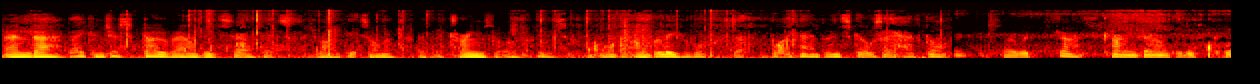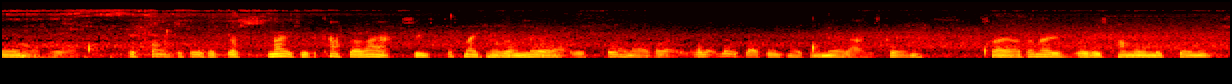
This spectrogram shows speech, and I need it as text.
And uh, they can just go around these circuits like it's on a, a, a train sort of. It's quite unbelievable the bike handling skills they have got. So we're just coming down to this corner here. Just do the just notice there's a couple of laps. He's just making a real meal out of this corner. Well, it, looks like he's making a meal out of this corner. So I don't know whether he's coming in with too much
